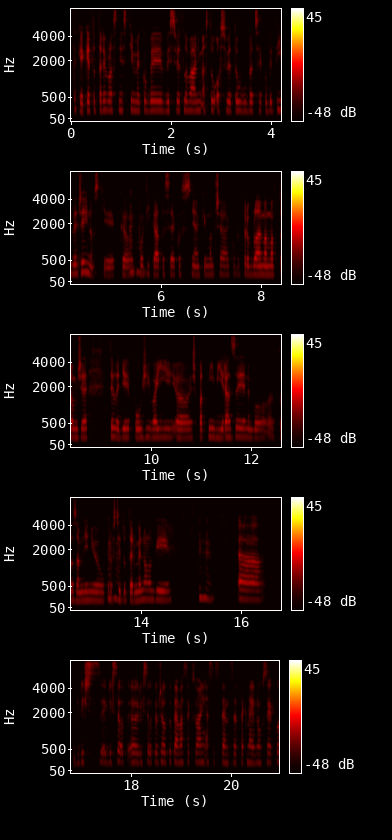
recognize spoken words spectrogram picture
Tak jak je to tady vlastně s tím jakoby vysvětlováním a s tou osvětou vůbec jakoby té veřejnosti? Jak mm-hmm. potýkáte se jako s nějakýma třeba jakoby problémama v tom, že ty lidi používají uh, špatný výrazy nebo to zaměňují prostě mm-hmm. tu terminologii? Mm-hmm. Uh když, když, se, když se otevřelo to téma sexuální asistence, tak najednou se jako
